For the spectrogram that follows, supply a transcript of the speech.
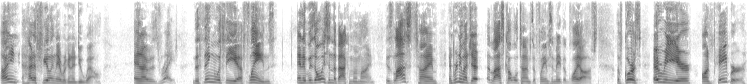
I had a feeling they were going to do well. And I was right. The thing with the uh, Flames, and it was always in the back of my mind, is last time, and pretty much last couple of times the Flames have made the playoffs. Of course, every year on paper,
